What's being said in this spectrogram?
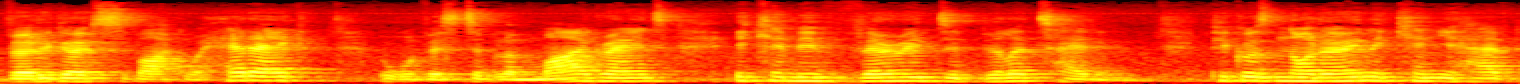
vertigo cervical headache or vestibular migraines. It can be very debilitating because not only can you have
